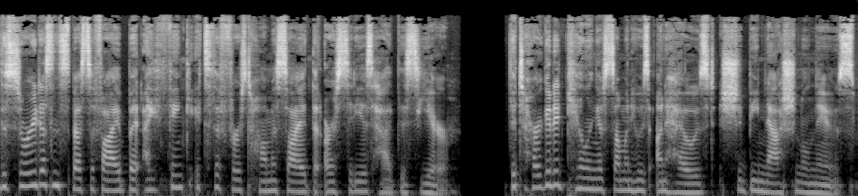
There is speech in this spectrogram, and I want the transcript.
The story doesn't specify, but I think it's the first homicide that our city has had this year. The targeted killing of someone who is unhoused should be national news.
